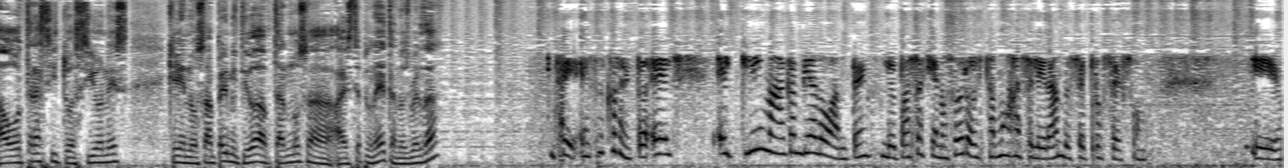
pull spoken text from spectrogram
otras situaciones que nos han permitido adaptarnos a, a, este planeta, ¿no es verdad? Sí, eso es correcto. El, el clima ha cambiado antes, lo que pasa es que nosotros estamos acelerando ese proceso. Eh,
